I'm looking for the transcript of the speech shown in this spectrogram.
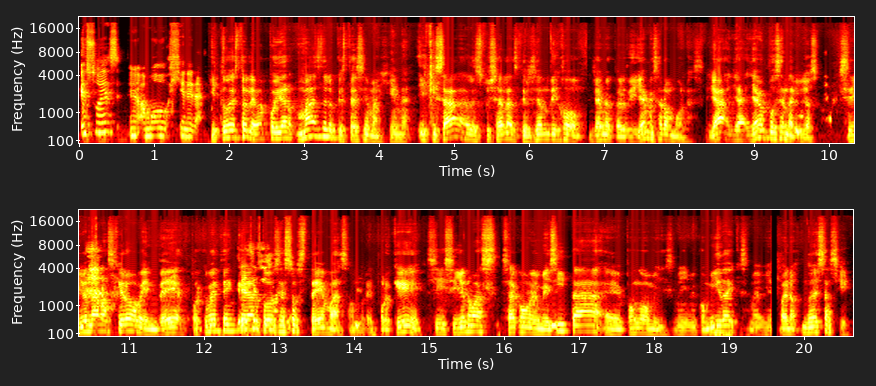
Eso es eh, a modo general. Y todo esto le va a apoyar más de lo que usted se imagina. Y quizá al escuchar la descripción dijo, ya me perdí, ya me hicieron bolas, ya, ya, ya me puse nervioso. Si yo nada más quiero vender, ¿por qué me tienen que dar todos esos temas, hombre? ¿Por qué? Si, si yo nomás saco mi mesita, eh, pongo mi, mi, comida y que se me viene. Bueno, no es así.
